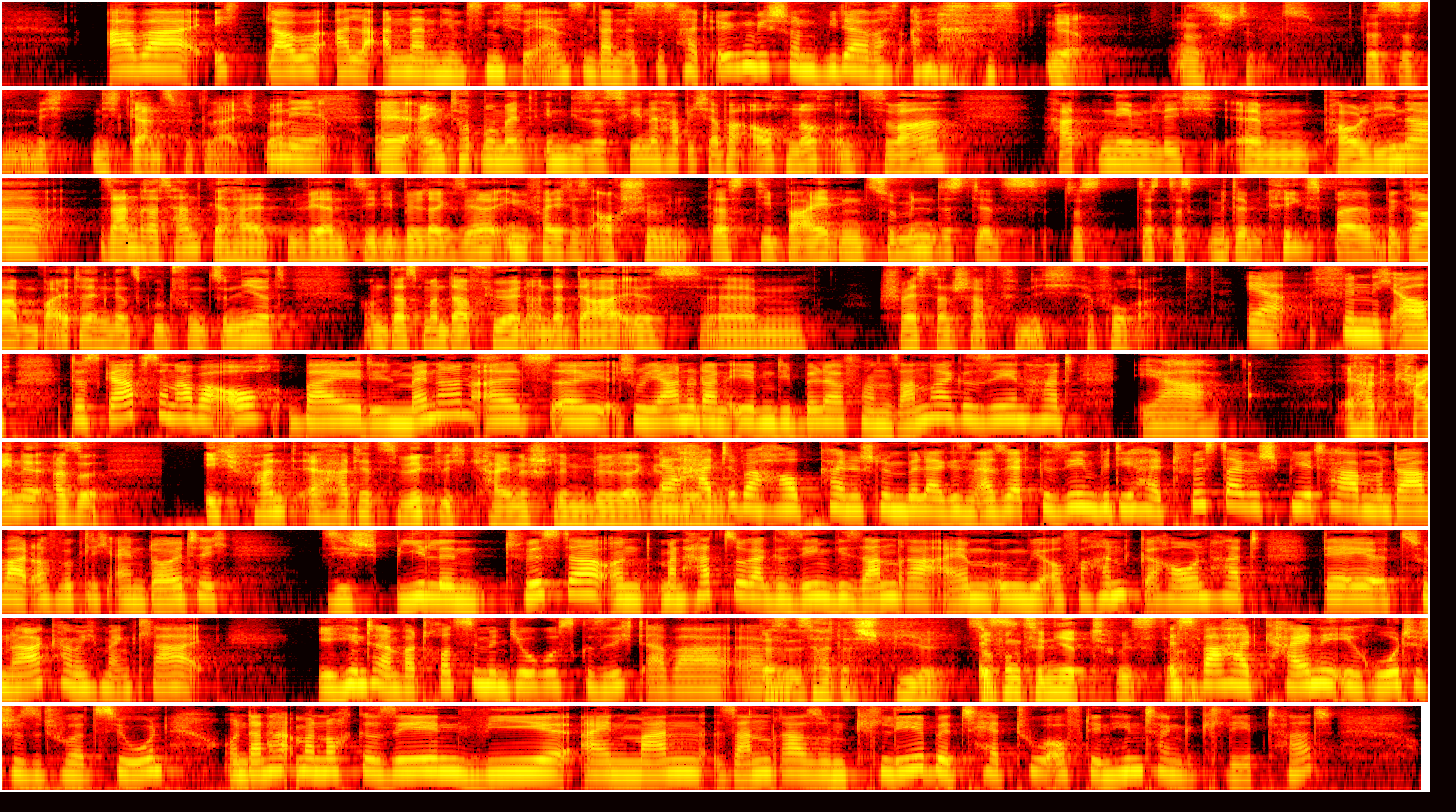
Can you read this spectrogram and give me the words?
aber ich glaube, alle anderen nehmen es nicht so ernst und dann ist es halt irgendwie schon wieder was anderes. Ja, das stimmt. Das ist nicht, nicht ganz vergleichbar. Nee. Äh, ein Top-Moment in dieser Szene habe ich aber auch noch und zwar hat nämlich ähm, Paulina Sandras Hand gehalten, während sie die Bilder gesehen hat. Irgendwie fand ich das auch schön, dass die beiden zumindest jetzt, dass, dass das mit dem Kriegsball begraben weiterhin ganz gut funktioniert und dass man da füreinander da ist. Ähm, Schwesternschaft finde ich hervorragend. Ja, finde ich auch. Das gab's dann aber auch bei den Männern, als äh, Giuliano dann eben die Bilder von Sandra gesehen hat. Ja. Er hat keine, also ich fand, er hat jetzt wirklich keine schlimmen Bilder gesehen. Er hat überhaupt keine schlimmen Bilder gesehen. Also er hat gesehen, wie die halt Twister gespielt haben und da war halt auch wirklich eindeutig, sie spielen Twister und man hat sogar gesehen, wie Sandra einem irgendwie auf die Hand gehauen hat, der ihr zu nahe kam. Ich meine, klar, ihr Hintern war trotzdem in Jogos Gesicht, aber ähm, das ist halt das Spiel. So es, funktioniert Twister. Es war halt keine erotische Situation und dann hat man noch gesehen, wie ein Mann Sandra so ein Klebetattoo auf den Hintern geklebt hat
